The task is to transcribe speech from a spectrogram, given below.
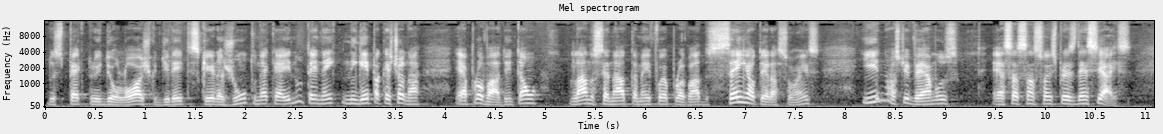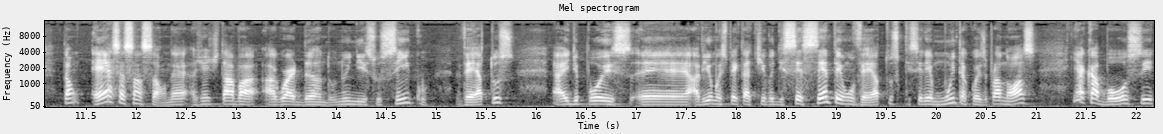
do espectro ideológico, direita e esquerda junto, né, que aí não tem nem ninguém para questionar, é aprovado. Então, lá no Senado também foi aprovado sem alterações e nós tivemos essas sanções presidenciais. Então, essa sanção, né, a gente estava aguardando no início cinco vetos, aí depois é, havia uma expectativa de 61 vetos, que seria muita coisa para nós, e acabou-se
